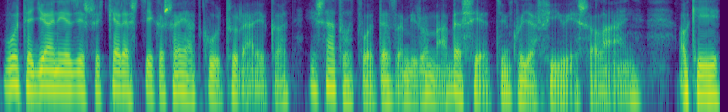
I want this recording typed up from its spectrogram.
volt egy olyan érzés, hogy keresték a saját kultúrájukat. És hát ott volt ez, amiről már beszéltünk, hogy a fiú és a lány, aki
